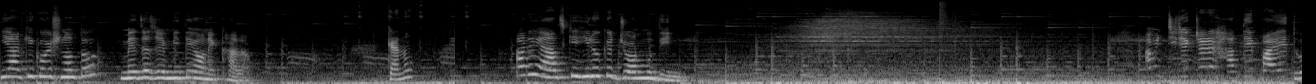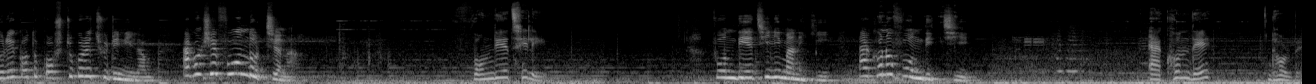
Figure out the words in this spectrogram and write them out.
ই আর কি করিস না তো? মেজাজ এমনিতেই অনেক খারাপ। কেন? আরে আজকে হিরোকের জন্মদিন। আমি ডিরেক্টরের হাতে পায়ে ধরে কত কষ্ট করে ছুটি নিলাম। এখন সে ফোন ধরছে না। ফোন দিয়েছিলি? ফোন দিয়েছিলি মানে কি? এখনও ফোন দিচ্ছি। এখন দে ধরবে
